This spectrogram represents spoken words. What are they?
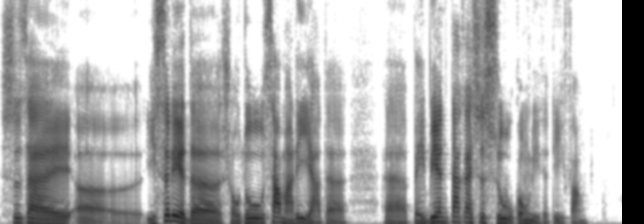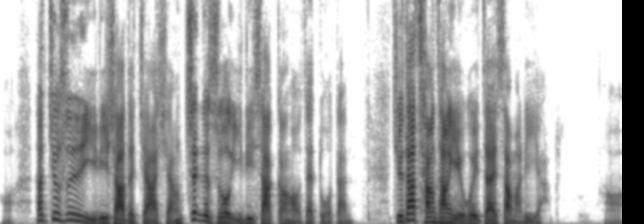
是在呃以色列的首都撒玛利亚的呃北边，大概是十五公里的地方啊，那就是以利沙的家乡。这个时候，以利沙刚好在多丹，其实他常常也会在撒玛利亚啊。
